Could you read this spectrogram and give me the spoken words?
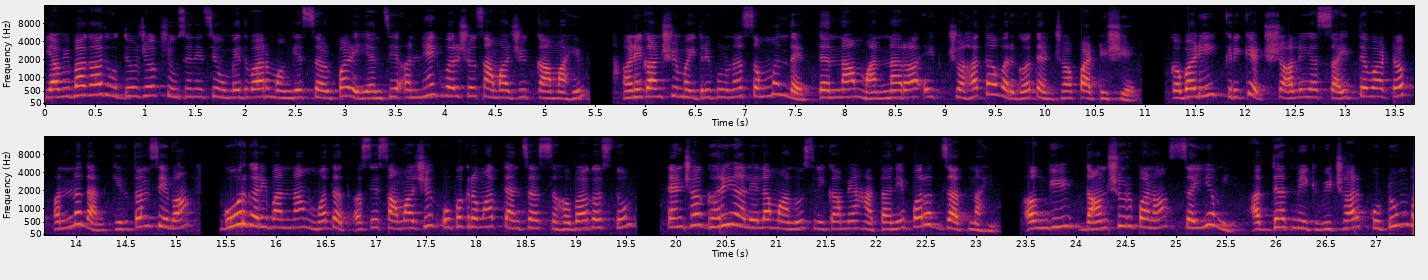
या विभागात उद्योजक शिवसेनेचे उमेदवार मंगेश सळपळे यांचे अनेक वर्ष सामाजिक काम आहे. अनेकांशी मैत्रीपूर्ण संबंध आहेत. त्यांना मानणारा एक चाहता वर्ग त्यांच्या पाठीशी आहे. कबड्डी क्रिकेट शालेय साहित्य वाटप अन्नदान कीर्तन सेवा गोरगरिबांना मदत असे सामाजिक उपक्रमात त्यांचा सहभाग असतो. त्यांच्या घरी आलेला माणूस रिकाम्या हाताने परत जात नाही. अंगी दानशूरपणा संयमी आध्यात्मिक विचार कुटुंब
